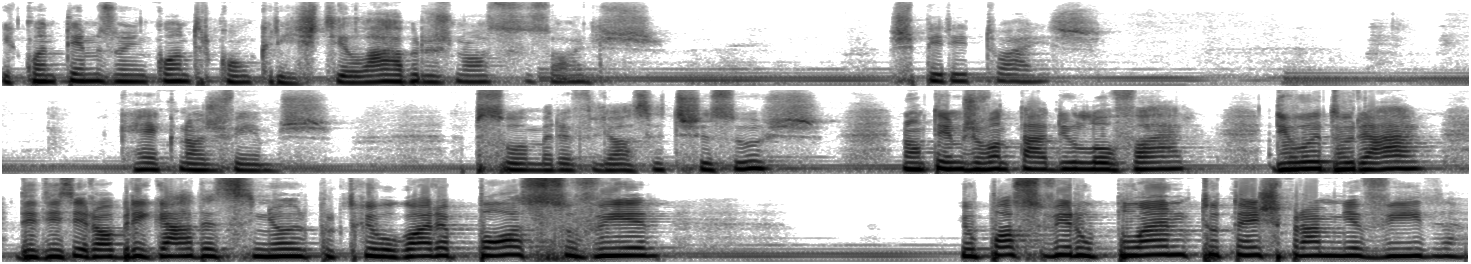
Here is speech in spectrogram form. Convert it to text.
e quando temos um encontro com Cristo, Ele abre os nossos olhos espirituais. Quem é que nós vemos? A pessoa maravilhosa de Jesus. Não temos vontade de o louvar, de o adorar, de dizer obrigada, Senhor, porque eu agora posso ver, eu posso ver o plano que tu tens para a minha vida.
